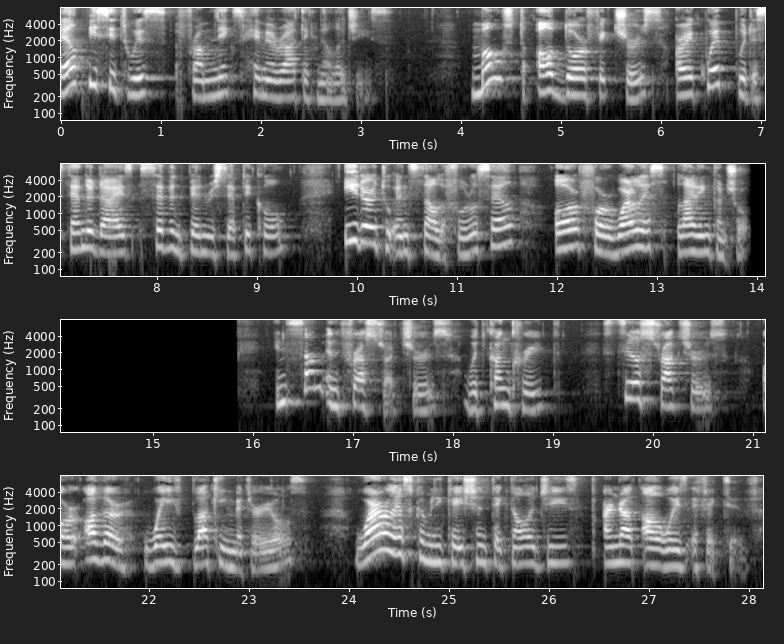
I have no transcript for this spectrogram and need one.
LPC Twist from Nyx Hemera Technologies. Most outdoor fixtures are equipped with a standardized 7 pin receptacle, either to install a photocell or for wireless lighting control. In some infrastructures with concrete, steel structures, or other wave blocking materials, wireless communication technologies are not always effective.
